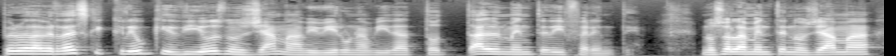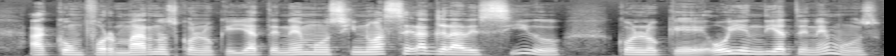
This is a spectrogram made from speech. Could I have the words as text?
Pero la verdad es que creo que Dios nos llama a vivir una vida totalmente diferente. No solamente nos llama a conformarnos con lo que ya tenemos, sino a ser agradecido con lo que hoy en día tenemos.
